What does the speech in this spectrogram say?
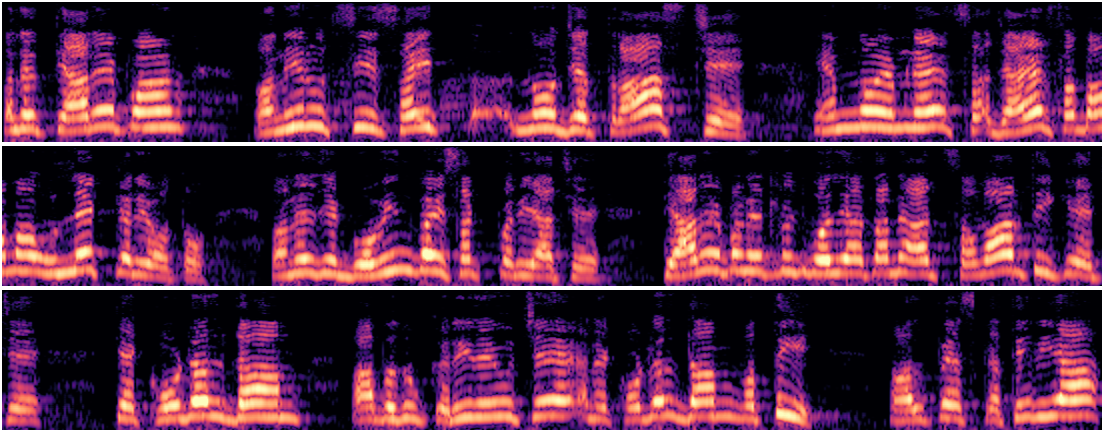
અને ત્યારે પણ અનિરુદ્ધસિંહ સહિતનો જે ત્રાસ છે, એમનો એમણે જાહેર સભામાં ઉલ્લેખ કર્યો હતો. અને જે ગોવિંદભાઈ સકપરિયા છે, ત્યારે પણ એટલું જ બોલ્યા હતા અને આજ સવારથી કહે છે કે ખોડલધામ આ બધું કરી રહ્યું છે અને ખોડલધામ વતી અલ્પેશ કથિરિયા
